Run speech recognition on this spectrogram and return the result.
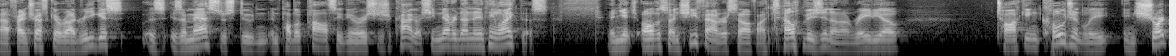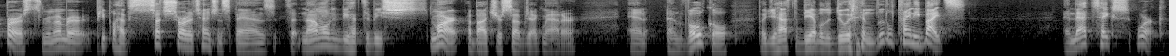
Uh, Francesca Rodriguez is, is, a master's student in public policy at the University of Chicago. She'd never done anything like this. And yet, all of a sudden, she found herself on television and on radio talking cogently in short bursts. Remember, people have such short attention spans that not only do you have to be smart about your subject matter and, and vocal, but you have to be able to do it in little tiny bites. And that takes work.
